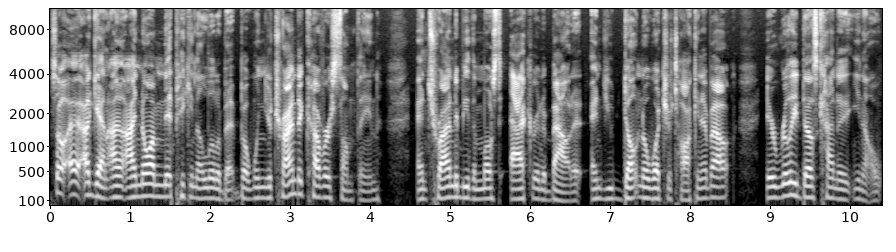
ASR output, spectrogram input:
So again, I, I know I'm nitpicking a little bit, but when you're trying to cover something and trying to be the most accurate about it, and you don't know what you're talking about, it really does kind of you know,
